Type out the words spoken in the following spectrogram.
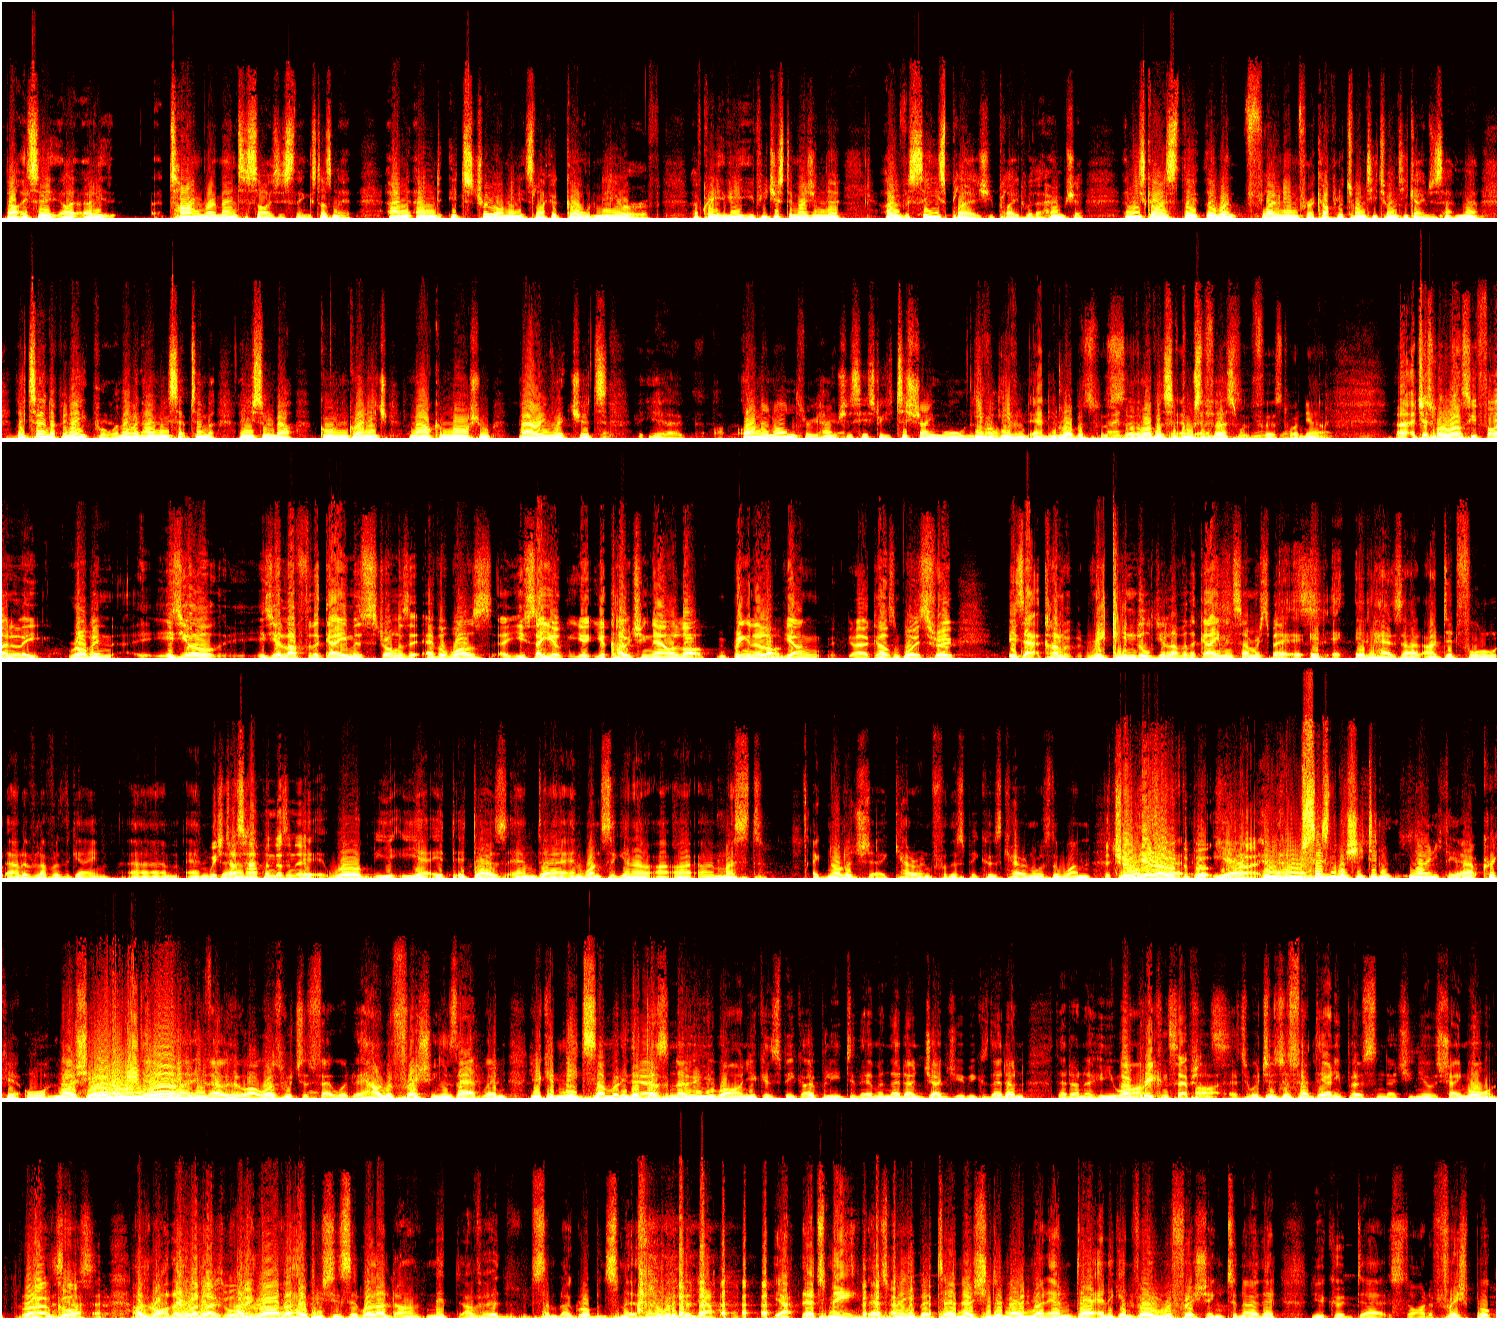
but it's a, I- and it, time romanticises things, doesn't it? And and it's true. I mean, it's like a golden era of, of cricket. If you, if you just imagine the overseas players you played with at Hampshire, and these guys, they, they weren't flown in for a couple of 2020 games as happened now. They turned up in April and they went home in September. And you're talking about Gordon Greenidge, Malcolm Marshall, Barry Richards, yeah, on and on through Hampshire's history to Shane Warne as even well. even Andy Roberts was Andy uh, Roberts, of and- course, the and first was one, yeah. first one, yeah. Uh, I just want to ask you finally, Robin, is your is your love for the game as strong as it ever was? Uh, you say you're, you're coaching now a lot, of, bringing a lot of young uh, girls and boys through. Is that kind of rekindled your love of the game in some respects? It, it, it has. I, I did fall out of love with the game, um, and Which does um, happen, doesn't it? well, y- yeah, it, it does, and uh, and once again, I, I- I must acknowledge uh, Karen for this because Karen was the one, The true that, hero uh, of the book, Yeah, right. who, who um, says that she didn't know anything yeah. about cricket or No, she or had who you idea. were. She didn't know who I was, which is fa- how refreshing is that when you can meet somebody that Yeah. doesn't know who you are and you can speak openly to them and they don't judge you because they don't they don't know who you No are. preconceptions. Oh, it's, which is just fa- the only person that she knew was Shane Warne. Right, of course. I was rather Everyone hoping, knows I was rather hoping she said, "Well, I, I've met, I've heard some bloke Robin Smith," and I would have gone, "Yeah, yeah, that's me, that's me." But uh, no, she didn't know anyone. And uh, and again, very refreshing to know that you could uh, start a fresh book.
